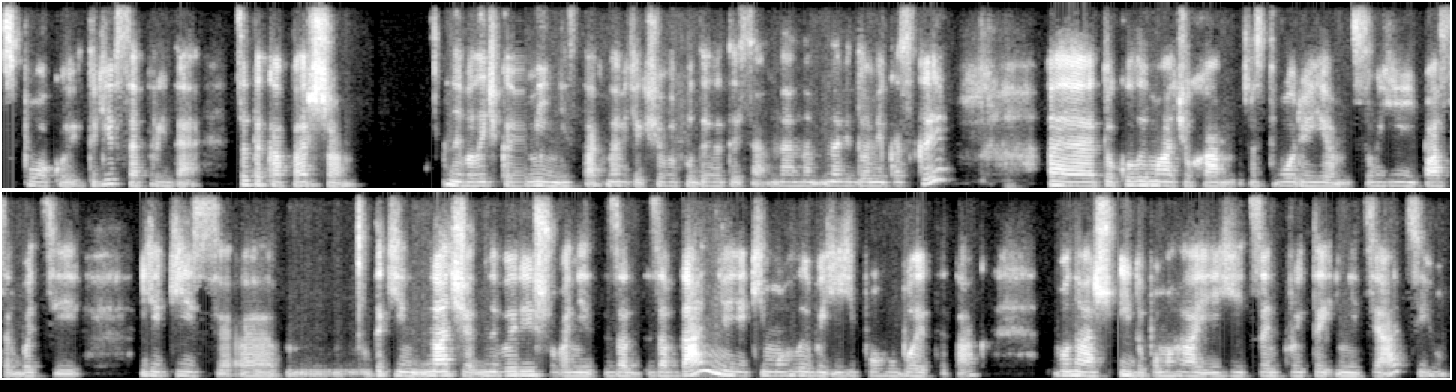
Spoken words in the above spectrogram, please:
спокою. Тоді все прийде. Це така перша невеличка вмінність. Так? Навіть якщо ви подивитеся на, на, на відомі казки, е, то коли мачуха створює своїй пасербаці якісь е, такі, наче невирішувані завдання, які могли би її погубити, так? вона ж і допомагає їй цим пройти ініціацію,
